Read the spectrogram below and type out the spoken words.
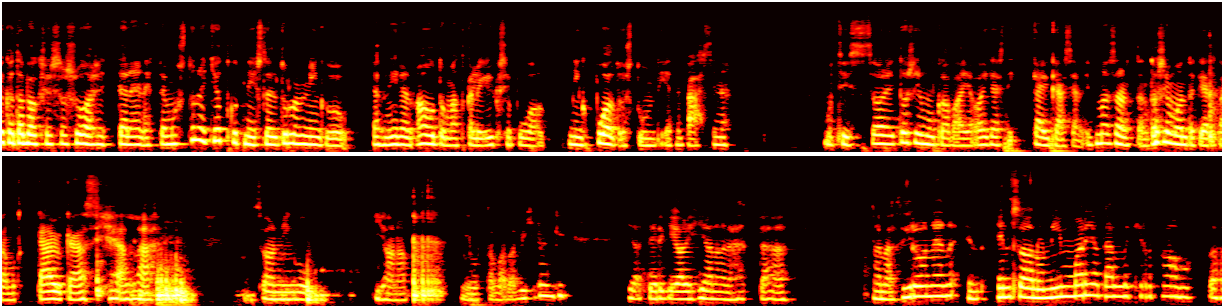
joka tapauksessa suosittelen, että musta tuntuu, että jotkut niistä oli tullut, niin kuin, että niiden automatka oli yksi ja puol, niin kuin puolitoista tuntia, että ne pääsi sinne. Mutta siis se oli tosi mukavaa ja oikeasti käykää siellä. Nyt mä oon sanonut tämän tosi monta kertaa, mutta käykää siellä. Se on niinku ihana niinku tavata vihdoinkin. Ja tietenkin oli hienoa nähdä tämä Anna Sironen. En, en saanut nimmaria tällä kertaa, mutta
